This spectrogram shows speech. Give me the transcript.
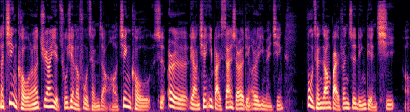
那进口呢，居然也出现了负成长哈。进口是二两千一百三十二点二亿美金，负成长百分之零点七。啊，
